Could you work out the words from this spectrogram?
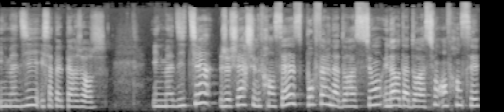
Il m'a dit, il s'appelle Père Georges. Il m'a dit, tiens, je cherche une Française pour faire une adoration, une heure d'adoration en français,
